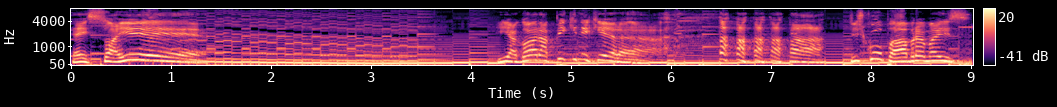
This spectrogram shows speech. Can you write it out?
É isso aí! E agora a piqueniqueira! Desculpa, Abra, mas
